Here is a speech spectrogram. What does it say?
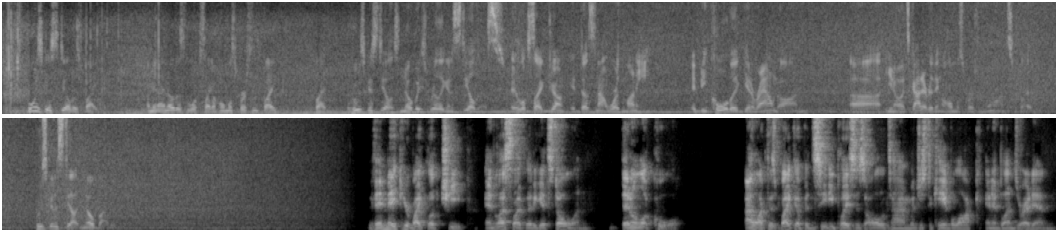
Who is going to steal this bike? I mean, I know this looks like a homeless person's bike, but who's going to steal this? Nobody's really going to steal this. It looks like junk. It does not worth money. It'd be cool to get around on. Uh, you know, it's got everything a homeless person wants, but who's going to steal it? Nobody. They make your bike look cheap and less likely to get stolen. They don't look cool. I lock this bike up in seedy places all the time with just a cable lock and it blends right in.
